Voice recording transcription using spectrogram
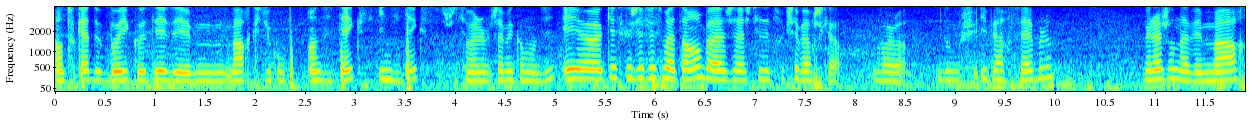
En tout cas, de boycotter les marques du groupe Inditex. Inditex, je sais jamais comment on dit. Et euh, qu'est-ce que j'ai fait ce matin? Bah, J'ai acheté des trucs chez Bershka. Voilà. Donc je suis hyper faible. Mais là, j'en avais marre.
